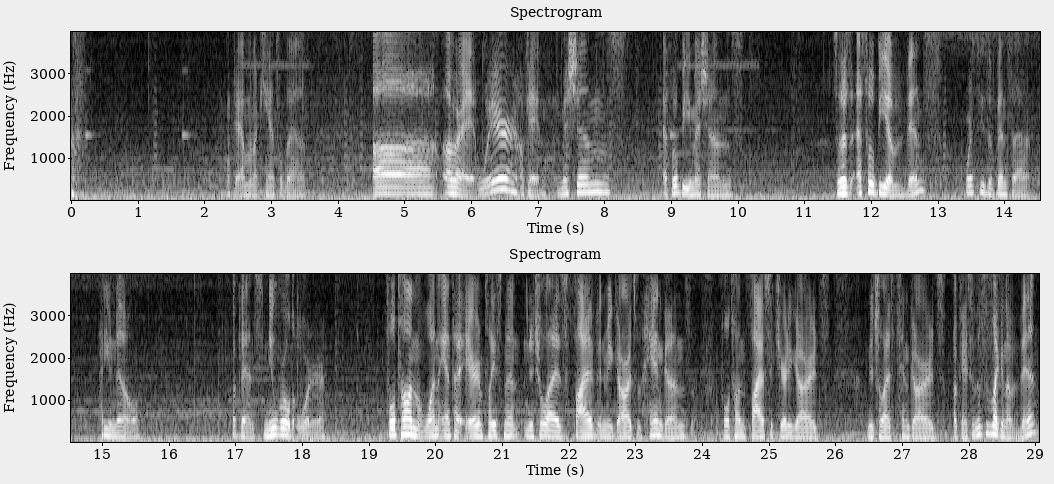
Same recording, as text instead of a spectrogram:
Okay, I'm gonna cancel that. Uh, alright, where? Okay, missions, FOB missions. So there's FOB events? Where's these events at? How do you know? Events, New World Order. Photon 1 anti-air emplacement, neutralize 5 enemy guards with handguns, Photon 5 security guards, neutralize 10 guards. Okay, so this is like an event?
